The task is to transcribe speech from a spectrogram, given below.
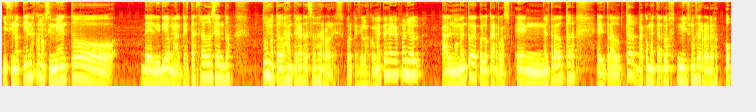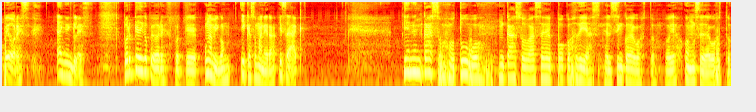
Y si no tienes conocimiento del idioma al que estás traduciendo, tú no te vas a enterar de esos errores. Porque si los cometes en español, al momento de colocarlos en el traductor, el traductor va a cometer los mismos errores o peores en inglés. ¿Por qué digo peores? Porque un amigo, y que a su manera, Isaac, tiene un caso, o tuvo un caso hace pocos días, el 5 de agosto. Hoy es 11 de agosto,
